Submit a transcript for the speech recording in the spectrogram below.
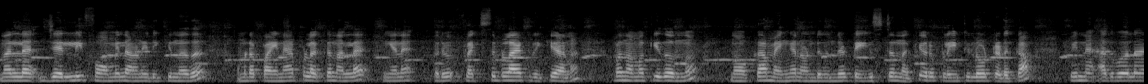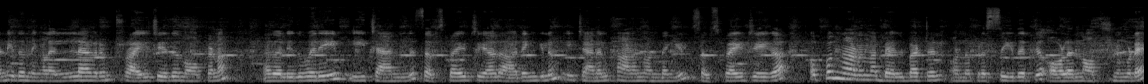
നല്ല ജെല്ലി ഫോമിലാണ് ഇരിക്കുന്നത്. നമ്മുടെ പൈനാപ്പിളൊക്കെ നല്ല ഇങ്ങനെ ഒരു ഫ്ലെക്സിബിളായിട്ടിരിക്കുകയാണ് അപ്പം നമുക്കിതൊന്ന് നോക്കാം എങ്ങനെയുണ്ട് ഇതിന്റെ ടേസ്റ്റ് എന്നൊക്കെ ഒരു പ്ലേറ്റിലോട്ട് എടുക്കാം. പിന്നെ അതുപോലെ തന്നെ ഇത് നിങ്ങളെല്ലാവരും ട്രൈ ചെയ്ത് നോക്കണം. അതുപോലെ ഇതുവരെയും ഈ ചാനൽ സബ്സ്ക്രൈബ് ചെയ്യാതെ ആരെങ്കിലും ഈ ചാനൽ കാണുന്നുണ്ടെങ്കിൽ സബ്സ്ക്രൈബ് ചെയ്യുക. ഒപ്പം കാണുന്ന ബെൽ ബട്ടൺ ഒന്ന് പ്രസ് ചെയ്തിട്ട് ഓൾ എന്ന ഓപ്ഷനും കൂടെ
